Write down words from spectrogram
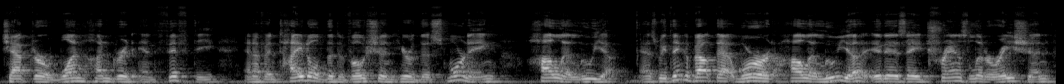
chapter 150, and I've entitled the devotion here this morning, Hallelujah. As we think about that word, hallelujah, it is a transliteration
